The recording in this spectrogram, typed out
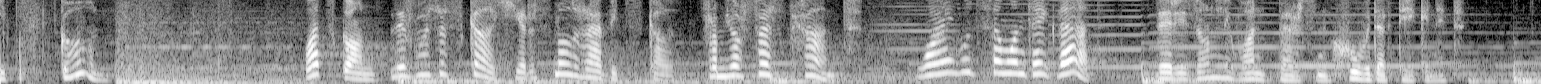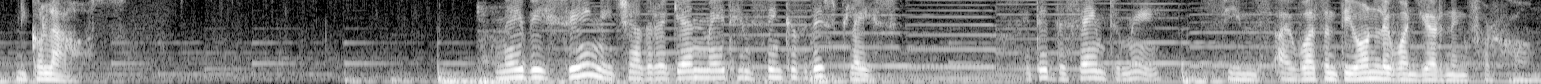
It's gone. What's gone? There was a skull here, a small rabbit skull, from your first hunt. Why would someone take that? There is only one person who would have taken it. Nikolaos. Maybe seeing each other again made him think of this place. It did the same to me. Seems I wasn't the only one yearning for home.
